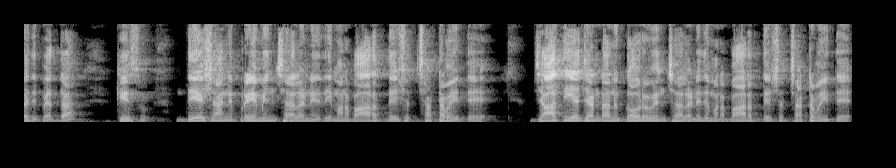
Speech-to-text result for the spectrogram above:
అది పెద్ద కేసు. దేశాన్ని ప్రేమించాలనేది మన భారతదేశ చట్టం అయితే జాతీయ జెండాను గౌరవించాలనేది మన భారతదేశ చట్టం అయితే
